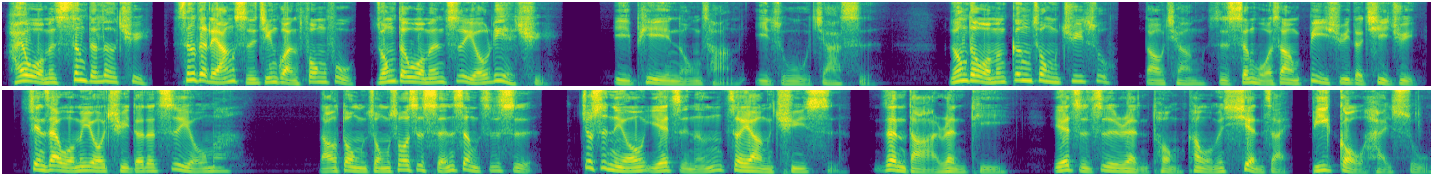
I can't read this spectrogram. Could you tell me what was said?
还有我们生的乐趣，生的粮食尽管丰富，容得我们自由猎取，以辟农场，以足家室，容得我们耕种居住。刀枪是生活上必须的器具。现在我们有取得的自由吗？劳动总说是神圣之事，就是牛也只能这样驱使，任打任踢，也只自忍痛。看我们现在比狗还输，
